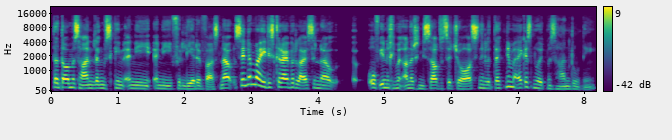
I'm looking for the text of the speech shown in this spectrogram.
dat daar mishandeling miskien in die in die verlede was. Nou sê net maar hierdie skrywer luister nou of enigiemand anders in dieselfde situasie en hulle dink nee, maar ek is nooit mishandel nie.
